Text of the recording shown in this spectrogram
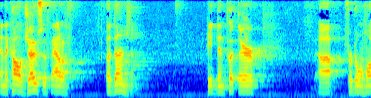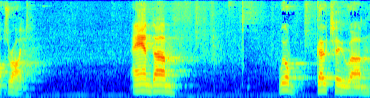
and they called Joseph out of a dungeon. He'd been put there uh, for doing what was right. And um, we'll go to. Um,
